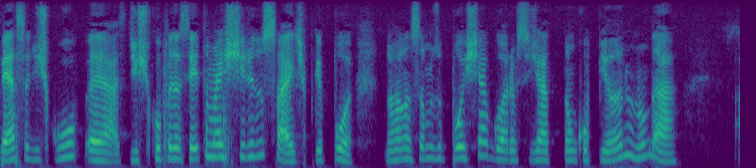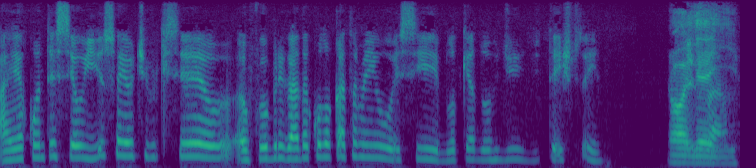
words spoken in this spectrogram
peça desculpa, é, as desculpas aceitas, mas tire do site. Porque, pô, nós lançamos o post agora, vocês já estão copiando, não dá. Aí aconteceu isso, aí eu tive que ser. Eu, eu fui obrigado a colocar também o, esse bloqueador de, de texto aí. Olha Exato. aí.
